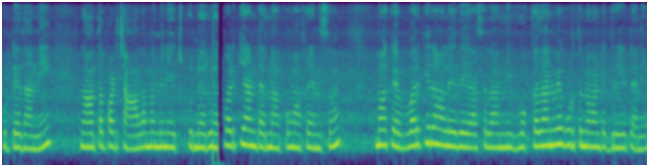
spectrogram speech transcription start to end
కుట్టేదాన్ని. నాతో పాటు చాలామంది నేర్చుకున్నారు. ఇప్పటికీ అంటారు నాకు మా ఫ్రెండ్స్ మాకు ఎవ్వరికి రాలేదే అసలు అన్ని ఒక్కదానివే కుడుతున్నావు అంటే గ్రేట్ అని.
